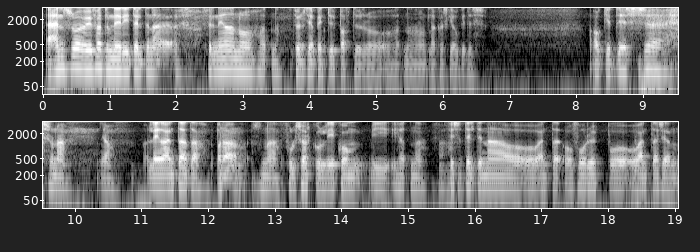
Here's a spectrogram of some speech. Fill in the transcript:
En svo við föllum niður í deildina eh, fyrir neðan og hérna, fyrir síðan beint upp aftur og, hérna, alltaf kannski ágætis ágætis uh, svona, já, leið að enda þetta bara svona full circle, ég kom í, í hérna Aha. fyrstu deildina og, og, enda, og fór upp og, og endaði síðan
